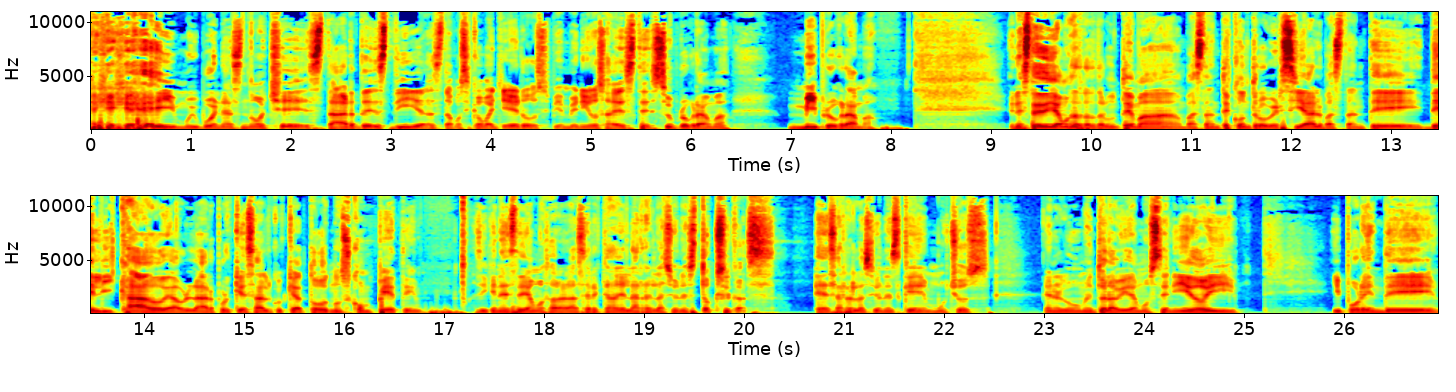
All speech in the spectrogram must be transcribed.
Hey, muy buenas noches, tardes, días, damas y caballeros. Bienvenidos a este su programa, mi programa. En este día vamos a tratar un tema bastante controversial, bastante delicado de hablar porque es algo que a todos nos compete. Así que en este día vamos a hablar acerca de las relaciones tóxicas. Esas relaciones que muchos en algún momento de la vida hemos tenido y, y por ende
